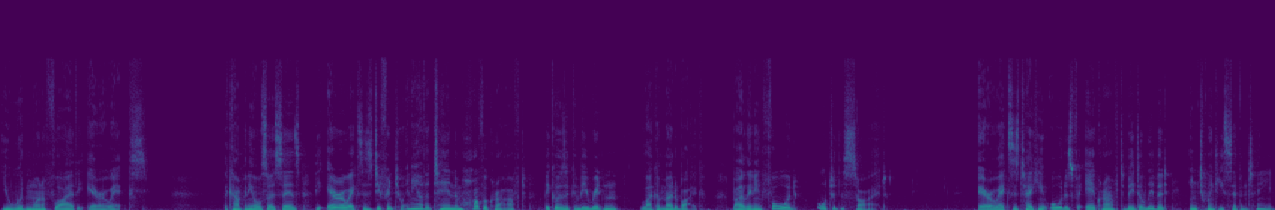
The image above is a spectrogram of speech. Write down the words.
you wouldn't want to fly the Aero X. The company also says the Aero X is different to any other tandem hovercraft because it can be ridden like a motorbike by leaning forward or to the side. AeroX is taking orders for aircraft to be delivered in 2017.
